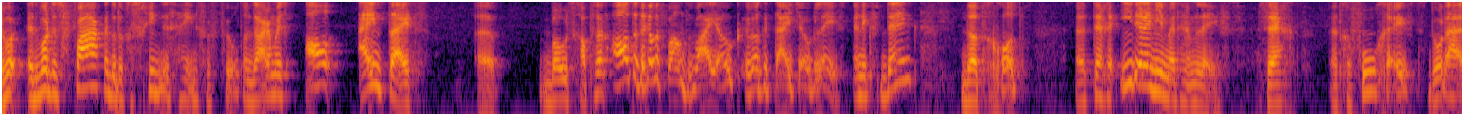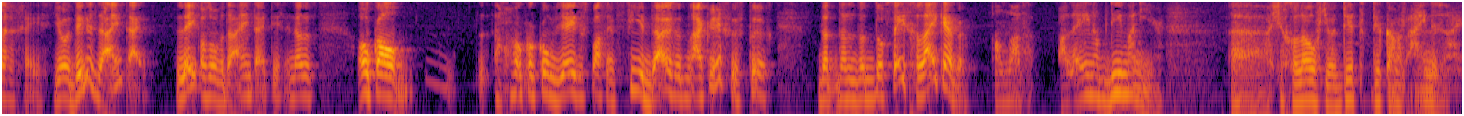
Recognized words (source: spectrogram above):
wordt, het wordt dus vaker door de geschiedenis heen vervuld. En daarom is al eindtijd uh, boodschappen zijn altijd relevant. Waar je ook, in welke tijd je ook leeft. En ik denk dat God uh, tegen iedereen die met hem leeft, zegt, het gevoel geeft door de Heilige Geest. Joh, dit is de eindtijd. Leef alsof het de eindtijd is. En dat het, ook al, ook al komt Jezus pas in 4000 na Christus terug, dat, dat we nog steeds gelijk hebben. Omdat alleen op die manier eh, als je gelooft, joh, dit, dit kan het einde zijn.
